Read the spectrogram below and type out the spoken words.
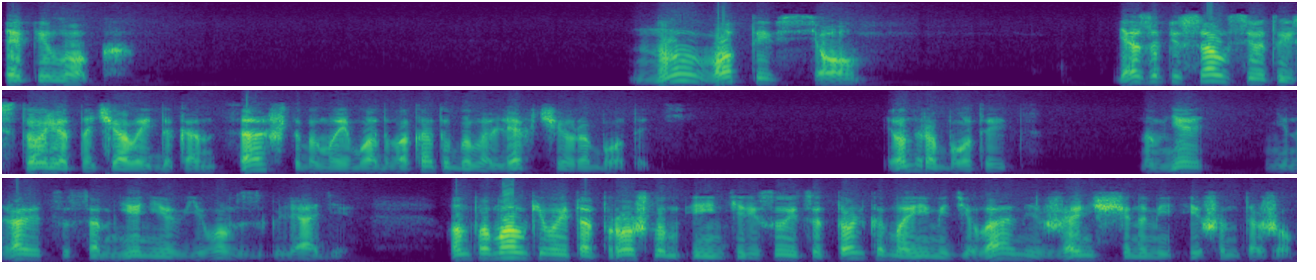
Эпилог. Ну вот и все. Я записал всю эту историю от начала и до конца, чтобы моему адвокату было легче работать. И он работает, но мне не нравится сомнение в его взгляде. Он помалкивает о прошлом и интересуется только моими делами, женщинами и шантажом.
